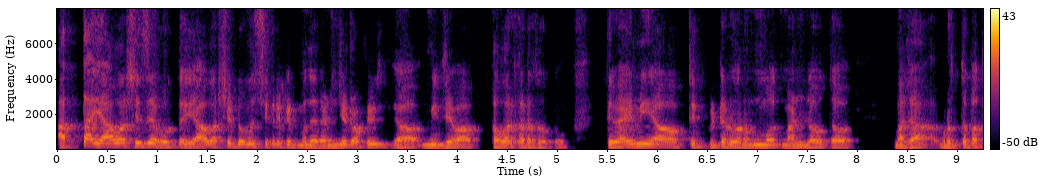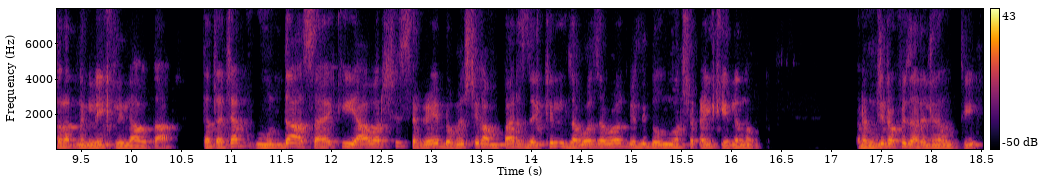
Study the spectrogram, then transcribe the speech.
आत्ता यावर्षी जे होतं यावर्षी डोमेस्टिक क्रिकेटमध्ये रणजी ट्रॉफी मी जेव्हा कव्हर करत होतो तेव्हाही मी या बाबतीत ट्विटरवर मत मांडलं होतं. माझ्या वृत्तपत्रात लेख लिहिला होता. तर त्याच्यात मुद्दा असा आहे की यावर्षी सगळे डोमेस्टिक अंपायर्स देखील जवळजवळ गेली दोन वर्ष काही केलं नव्हतं. रणजी ट्रॉफी झालेली नव्हती.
